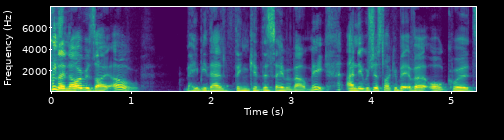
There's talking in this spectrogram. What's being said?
and then I was like, oh, maybe they're thinking the same about me. And it was just like a bit of an awkward,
